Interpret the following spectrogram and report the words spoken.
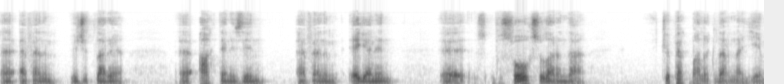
e, efendim vücutları e, Akdeniz'in efendim Ege'nin e, bu soğuk sularında köpek balıklarına yem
